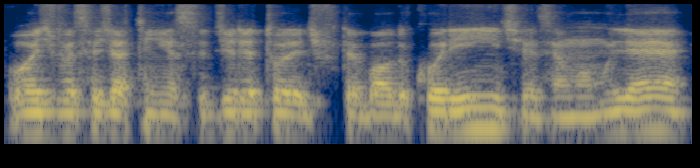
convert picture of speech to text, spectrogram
Hoje você já tem essa diretora de futebol do Corinthians, é uma mulher.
